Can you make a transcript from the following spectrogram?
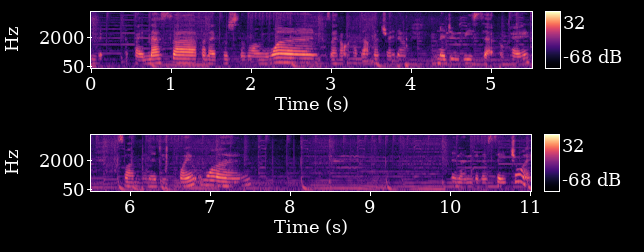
if I mess up and I push the wrong one, because I don't have that much right now, I'm going to do reset, okay? So I'm going to do one, and I'm going to say join,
